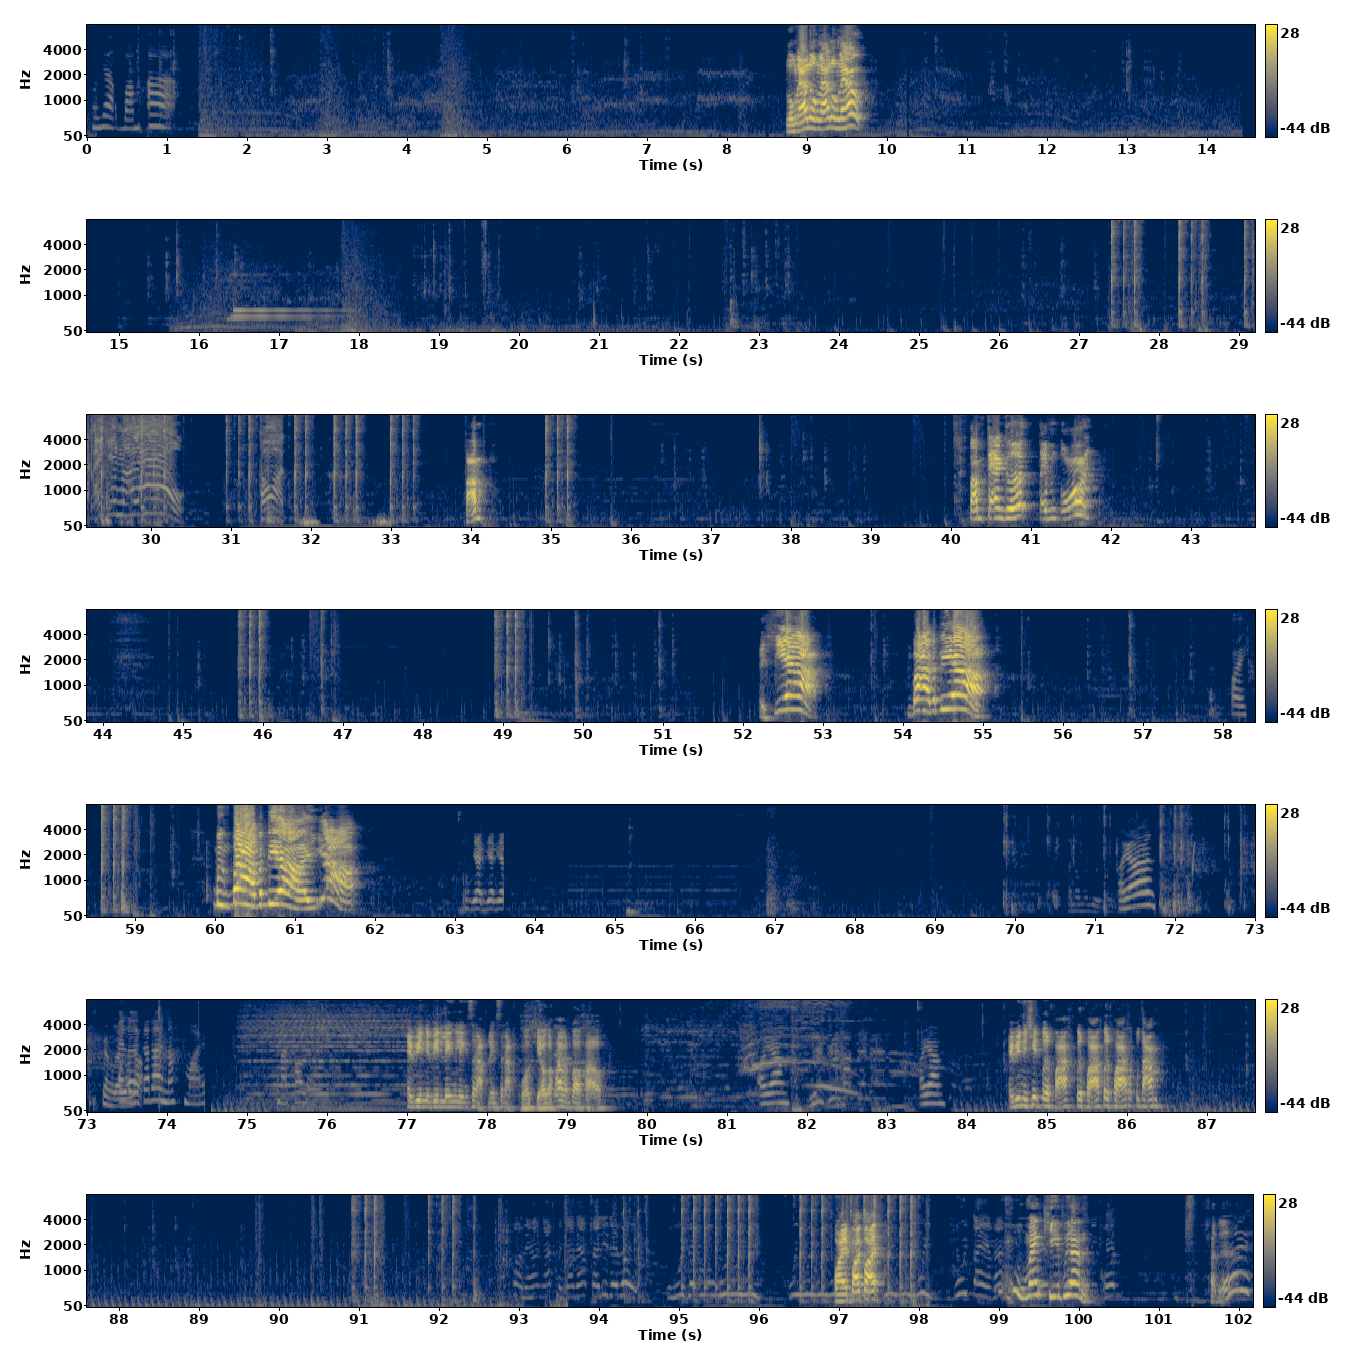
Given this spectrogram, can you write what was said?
หนูอยากบัมอะ ลงแล้วลงแล้วลงแล้วไอ้กินมาแล้ว ทอด ปั๊ม ปั๊มแตงเกิดเต็มโอ้ยไอ้เหี้ยบ้าปะเนี่ยปล่อยมึงบ้าปะเนี่ยไอ้เหี้ยแยกแยกแยก เอายังเสียงอะไรไปวะเลยเนี่ยก็ได้นะไม้ไม้เข้าเลยไอวินไอวินเล็งเล็งสนับเล็งสนับหัวเขียวกับผ้าพันคอขาวเอายังเอายังไอวินในชิดเปิดขวาเปิดขวาเปิดขวากูตามก่อนเลยฮะงัดเหมือนกันนะแฟรี่เดอร์เดลอุ้ยชมลงอุ้ยอุ้ยอุ้ยอุ้ยอุ้ยปล่อยปล่อยปล่อยอุ้ยอุ้ยแตกฮะโอ้โหแม่งขี้เพื่อนคนสัตว์เอ้ย Falei,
